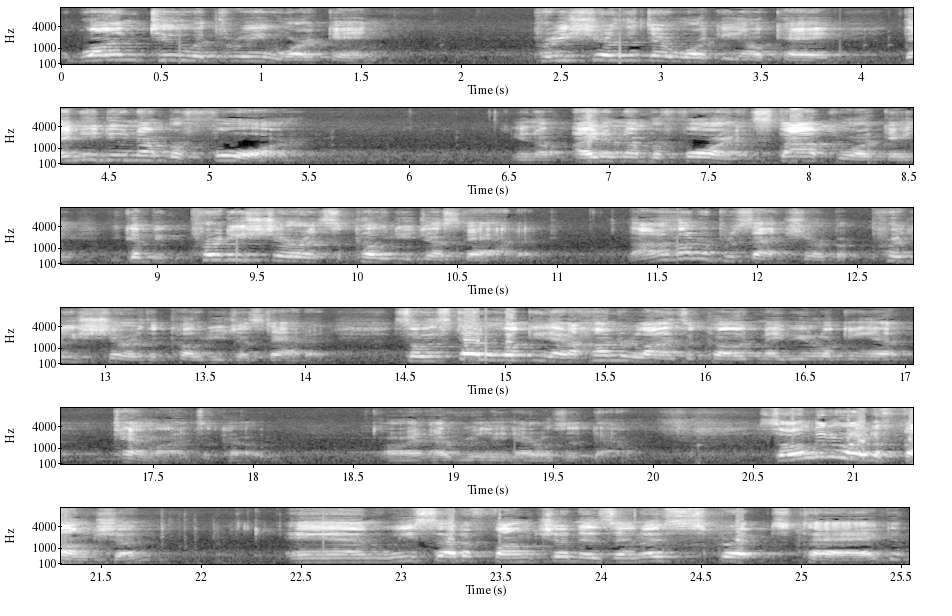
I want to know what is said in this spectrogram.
one, two, and three working, pretty sure that they're working okay. Then you do number four, you know, item number four, and it stopped working. You can be pretty sure it's the code you just added. Not 100% sure, but pretty sure the code you just added. So instead of looking at 100 lines of code, maybe you're looking at 10 lines of code. All right, that really narrows it down. So I'm going to write a function, and we said a function is in a script tag.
